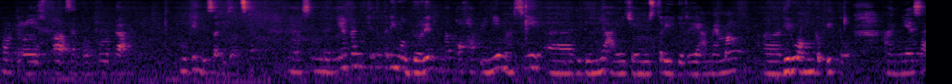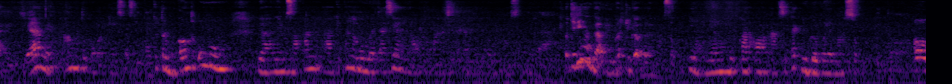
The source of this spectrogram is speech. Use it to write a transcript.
terus eh, sampel produk. Mungkin bisa dijelaskan. Nah sebenarnya kan kita tadi ngobrolin tentang kohab ini masih uh, di dunia IoT industri gitu ya Memang uh, di ruang lingkup itu Hanya saja memang untuk space kita itu terbuka untuk umum Gak hanya misalkan uh, kita nggak membatasi hanya orang arsitek yang boleh masuk Enggak Oh, jadi yang nggak member juga boleh masuk. Ya yang bukan orang arsitek juga boleh masuk gitu Oh,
